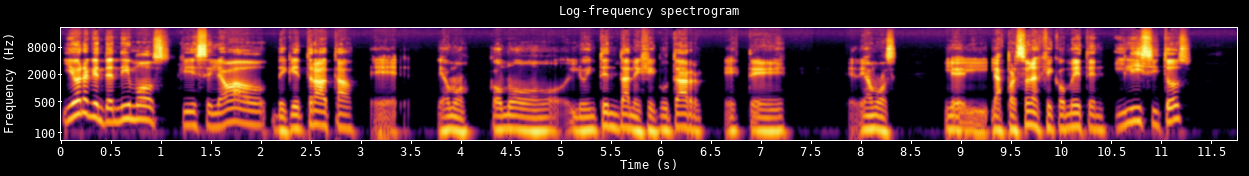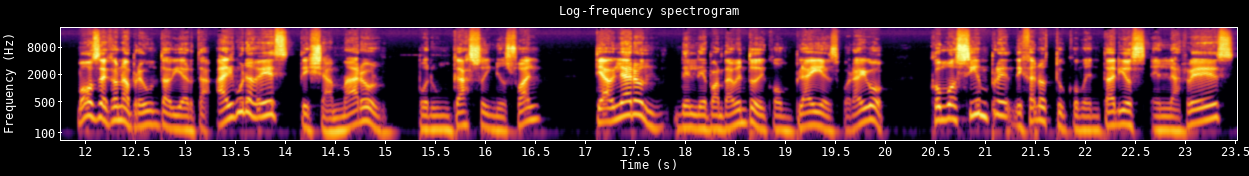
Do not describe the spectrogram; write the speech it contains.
Y ahora que entendimos qué es el lavado, de qué trata, eh, digamos, cómo lo intentan ejecutar este, digamos, las personas que cometen ilícitos, vamos a dejar una pregunta abierta. ¿Alguna vez te llamaron por un caso inusual? ¿Te hablaron del departamento de compliance por algo? Como siempre, déjanos tus comentarios en las redes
